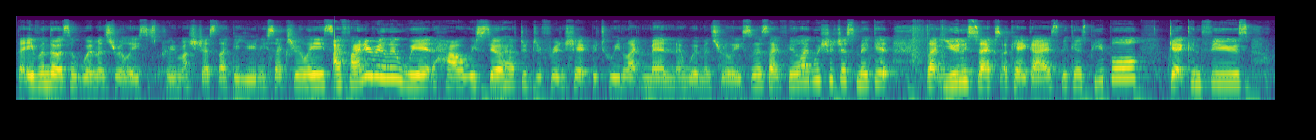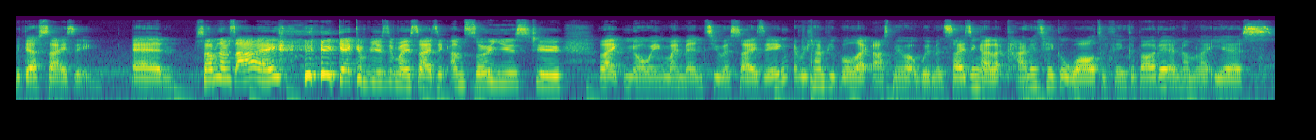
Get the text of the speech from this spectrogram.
that even though it's a women's release it's pretty much just like a unisex release. I find it really weird how we still have to differentiate between like men and women's releases. I feel like we should just make it like unisex, okay guys, because people get confused with their sizing and sometimes I get confused with my sizing. I'm so used to like knowing my men's US sizing. Every time people like ask me about women's sizing, I like kind of take a while to think about it and I'm like, yes,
